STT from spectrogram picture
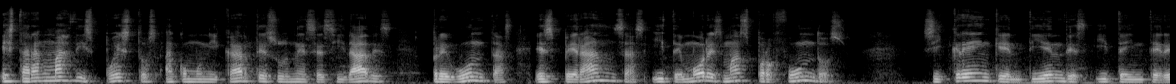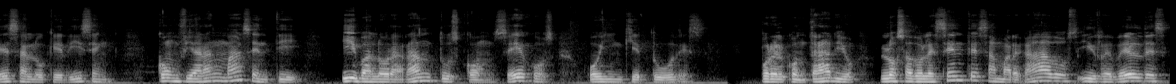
estarán más dispuestos a comunicarte sus necesidades, preguntas, esperanzas y temores más profundos. Si creen que entiendes y te interesa lo que dicen, confiarán más en ti y valorarán tus consejos o inquietudes. Por el contrario, los adolescentes amargados y rebeldes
